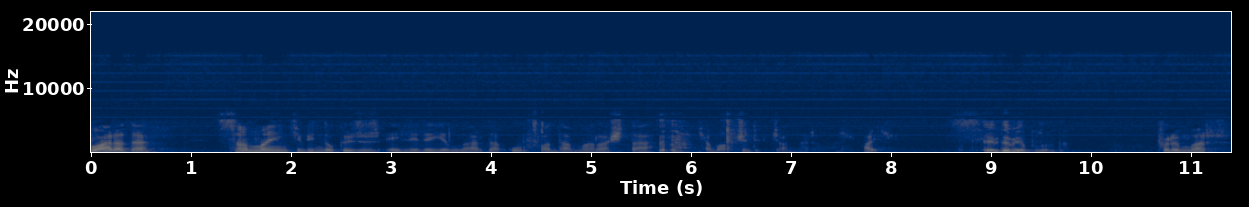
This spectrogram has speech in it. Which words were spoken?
bu arada sanmayın ki 1950'li yıllarda Urfa'da, Maraş'ta kebapçı dükkanları. Hayır. Evde mi yapılırdı? Fırın var,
